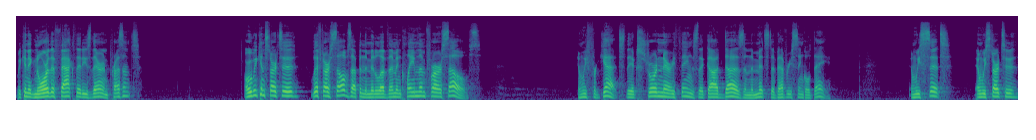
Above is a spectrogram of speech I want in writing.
We can ignore the fact that He's there and present. Or we can start to lift ourselves up in the middle of them and claim them for ourselves. And we forget the extraordinary things that God does in the midst of every single day. And we sit and we start to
